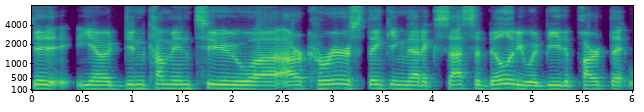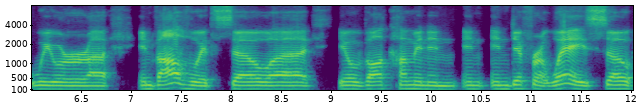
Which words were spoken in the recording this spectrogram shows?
did you know didn't come into our careers thinking that accessibility would be the part that we were involved with. So you know we've all come in in in, in different ways. So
